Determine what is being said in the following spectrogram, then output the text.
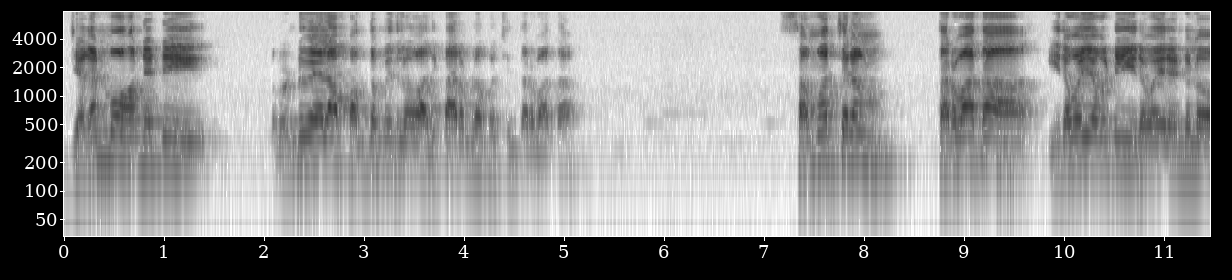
జగన్మోహన్ రెడ్డి రెండు వేల పంతొమ్మిదిలో అధికారంలోకి వచ్చిన తర్వాత సంవత్సరం తర్వాత ఇరవై ఒకటి ఇరవై రెండులో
